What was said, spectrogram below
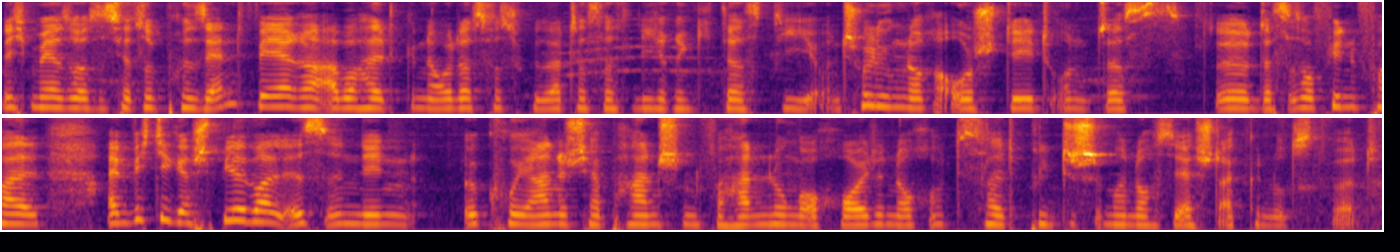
Nicht mehr so, dass es jetzt so präsent wäre, aber halt genau das, was du gesagt hast, dass, dass die Entschuldigung noch aussteht und dass, äh, dass es auf jeden Fall ein wichtiger Spielball ist in den koreanisch-japanischen Verhandlungen auch heute noch das halt politisch immer noch sehr stark genutzt wird.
